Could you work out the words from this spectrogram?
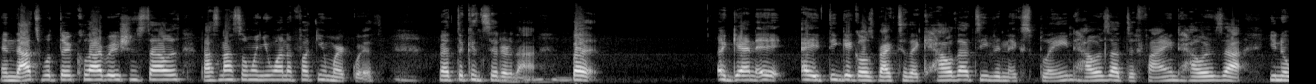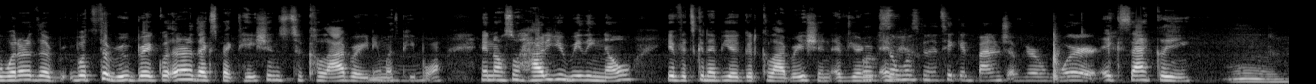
and that's what their collaboration style is, that's not someone you want to fucking work with. You have to consider that. But again it i think it goes back to like how that's even explained how is that defined how is that you know what are the what's the rubric what are the expectations to collaborating with people and also how do you really know if it's going to be a good collaboration if you're Or if if- someone's gonna take advantage of your work. exactly Mm.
